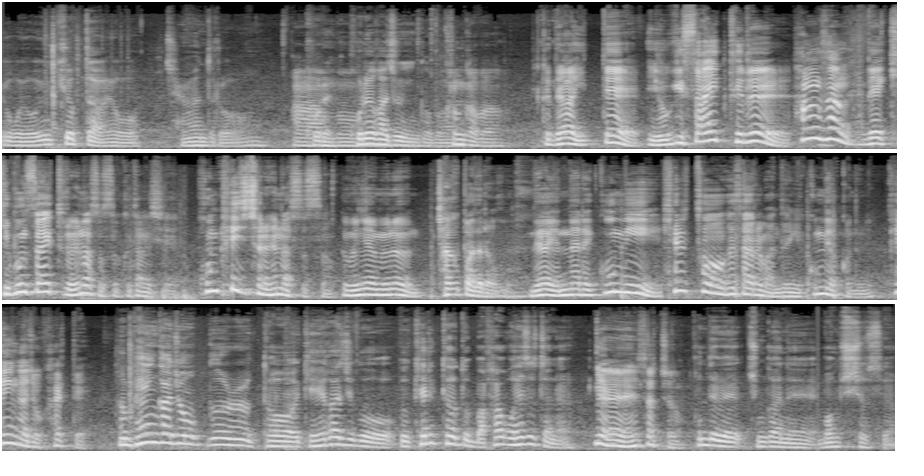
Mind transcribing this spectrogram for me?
요거 요거 귀엽다 요거. 잘 만들어. 아, 고래 뭐. 고래 가족인가 봐. 그런가 봐. 그 내가 이때 여기 사이트를 항상 내 기본 사이트로 해놨었어 그 당시에. 홈페이지처럼 해놨었어. 왜냐면은 자극받으라고. 내가 옛날에 꿈이 캐릭터 회사를 만드는 게 꿈이었거든요. 페인 가족 할 때 그럼 페인 가족을 더 이렇게 해가지고 그 캐릭터도 막 하고 했었잖아요 네, 했었죠 근데 왜 중간에 멈추셨어요?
